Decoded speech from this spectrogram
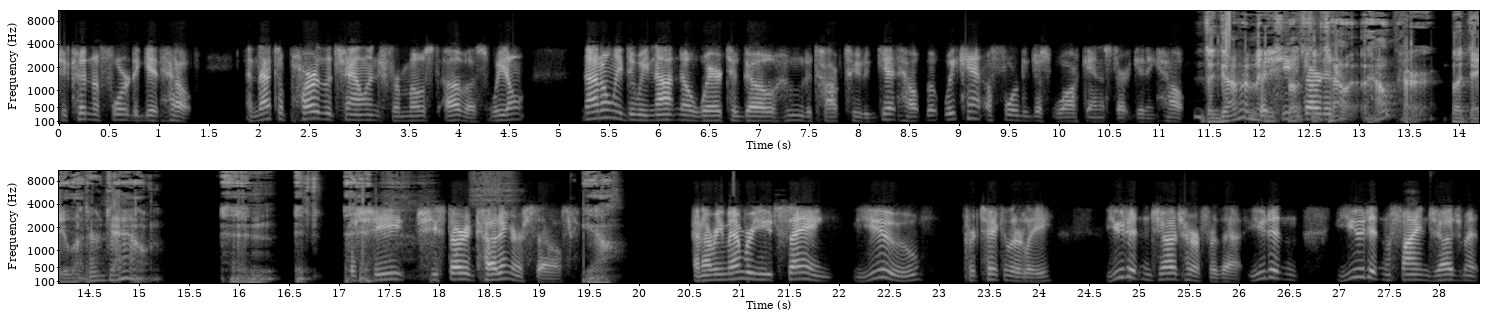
She couldn't afford to get help. And that's a part of the challenge for most of us. We don't, not only do we not know where to go, who to talk to to get help, but we can't afford to just walk in and start getting help. The government But is supposed started- to tell, help her, but they let her down. And But she, she started cutting herself. yeah. And I remember you saying, you particularly, you didn't judge her for that. You didn't, you didn't find judgment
